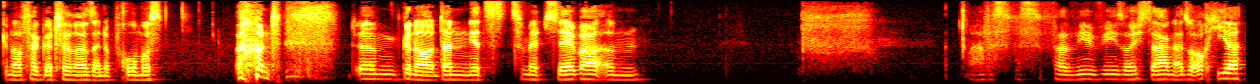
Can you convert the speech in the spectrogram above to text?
genau vergöttere, seine Promos. Und ähm, genau, dann jetzt zum Match selber. Ähm, ah, was, was, wie, wie soll ich sagen? Also auch hier,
